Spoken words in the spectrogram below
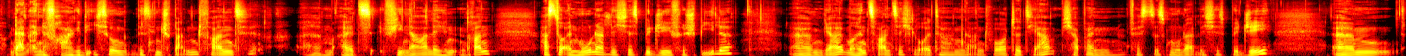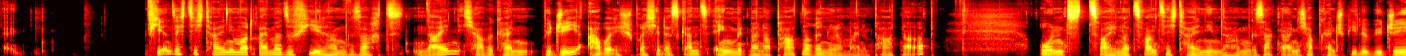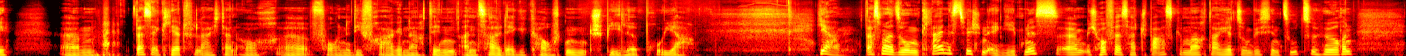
Und dann eine Frage, die ich so ein bisschen spannend fand, ähm, als Finale hinten dran. Hast du ein monatliches Budget für Spiele? Ähm, ja, immerhin 20 Leute haben geantwortet, ja, ich habe ein festes monatliches Budget. Ähm, 64 Teilnehmer, dreimal so viel, haben gesagt, nein, ich habe kein Budget, aber ich spreche das ganz eng mit meiner Partnerin oder meinem Partner ab. Und 220 Teilnehmende haben gesagt, nein, ich habe kein Spielebudget. Ähm, das erklärt vielleicht dann auch äh, vorne die Frage nach den Anzahl der gekauften Spiele pro Jahr. Ja, das mal so ein kleines Zwischenergebnis. Ähm, ich hoffe, es hat Spaß gemacht, da jetzt so ein bisschen zuzuhören.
